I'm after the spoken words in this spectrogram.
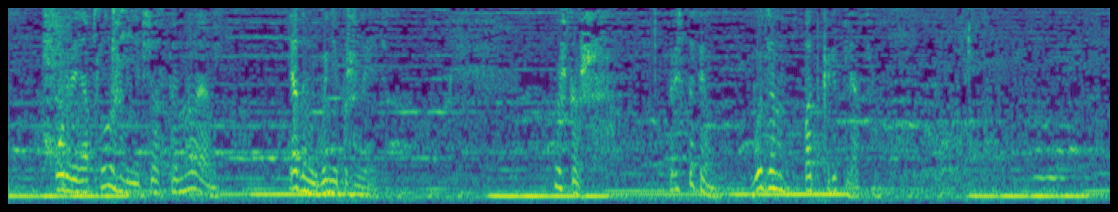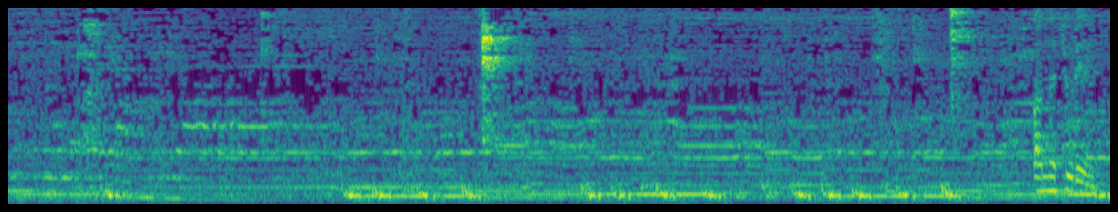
уровень обслуживания и все остальное, я думаю, вы не пожалеете. Ну что ж, приступим. Будем подкрепляться. А натюрель.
